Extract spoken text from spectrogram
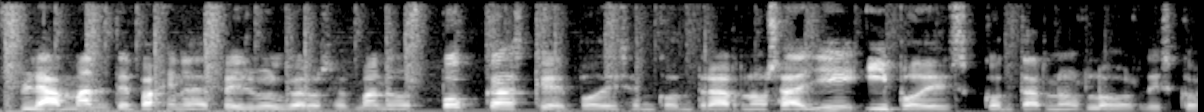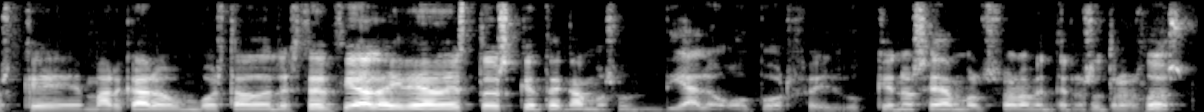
flamante página de Facebook de los hermanos Podcast, que podéis encontrarnos allí y podéis contarnos los discos que marcaron vuestra adolescencia. La idea de esto es que tengamos un diálogo por Facebook, que no seamos solamente nosotros dos.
